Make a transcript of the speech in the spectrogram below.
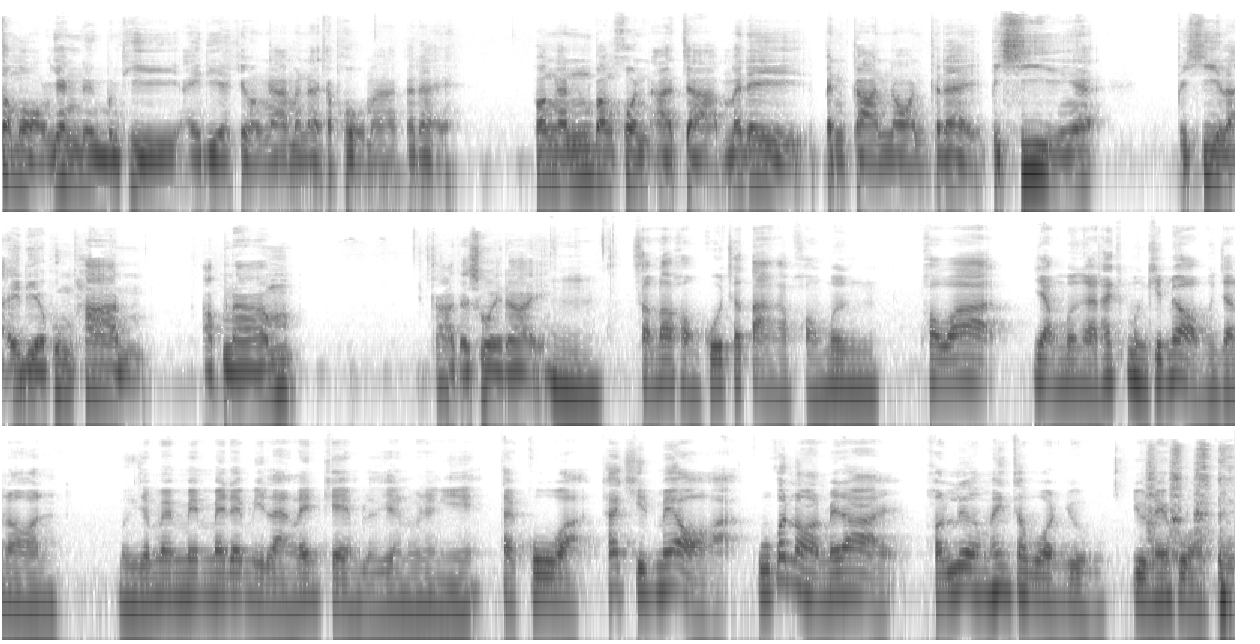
สมองอย่างหนึ่งบางทีไอเดียเกี่ยวกับงานมันอาจจะโผล่มาก็ได้ เพราะงั้นบางคนอาจจะไม่ได้เป็นการนอนก็ได้ ไปขี้อย่างเงี้ย ไปขี้แล้วไอเดียพุ่งพล่านอาบน้ำก็อาจจะช่วยได้ อืมสำหรับของกูจะต่างกับของมึง เพราะว่า อย่างมึงอะถ้ามึงคิดไม่ออกมึงจะนอน มึงจะไม่ไม่ไม่ได้มีแรงเล่นเกมหรืออย่างนู้นอย่างนี้ แต่กูอะถ้าคิดไม่ออกอะกูก็นอนไม่ได้ เพราะเรื่องแม่งจะวนอยู่อยู่ในหัวกู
